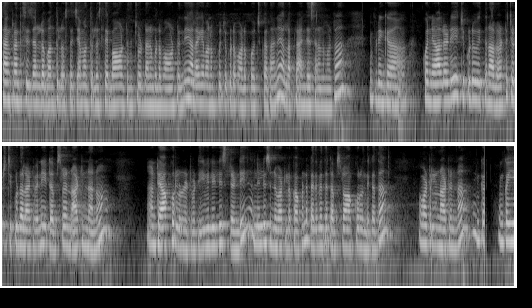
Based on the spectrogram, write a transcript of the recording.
సంక్రాంతి సీజన్లో బంతులు వస్తాయి చేమంతులు వస్తే బాగుంటుంది చూడడానికి కూడా బాగుంటుంది. అలాగే మనం పూజ కూడా వాడుకోవచ్చు కదా అని అలా ప్లాన్ చేశాను అనమాట ఇప్పుడు ఇంకా కొన్ని ఆల్రెడీ చిక్కుడు విత్తనాలు అంటే చెట్టు చిక్కుడు అలాంటివన్నీ ఈ టబ్స్లో నాటిన్నాను. అంటే ఆకుకూరలు ఉన్నటువంటి ఇవి లిల్లీస్ అండి. లిల్లీస్ ఉండే వాటిలో కాకుండా పెద్ద పెద్ద టబ్స్లో ఆకుకూర ఉంది కదా వాటిలో నాటున్నా. ఇంకా ఇంకా ఈ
